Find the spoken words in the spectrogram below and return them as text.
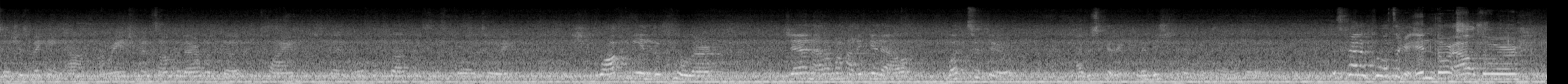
So she's making um, arrangements over there with the client that the fuck is doing? She walked me in the cooler. Jen, I don't know how to get out. What to do? I'm just kidding. Maybe she can It's kind of cool. It's like an indoor, outdoor.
